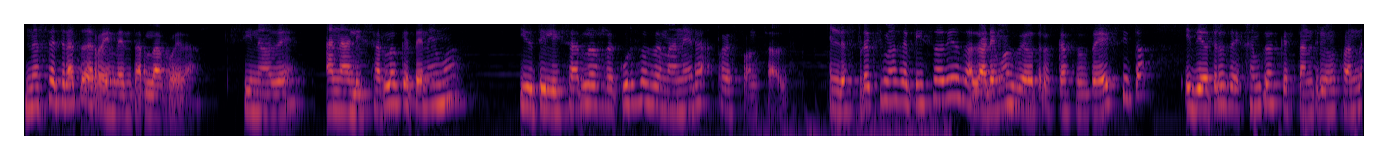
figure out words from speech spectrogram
No se trata de reinventar la rueda, sino de analizar lo que tenemos y utilizar los recursos de manera responsable. En los próximos episodios hablaremos de otros casos de éxito y de otros ejemplos que están triunfando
